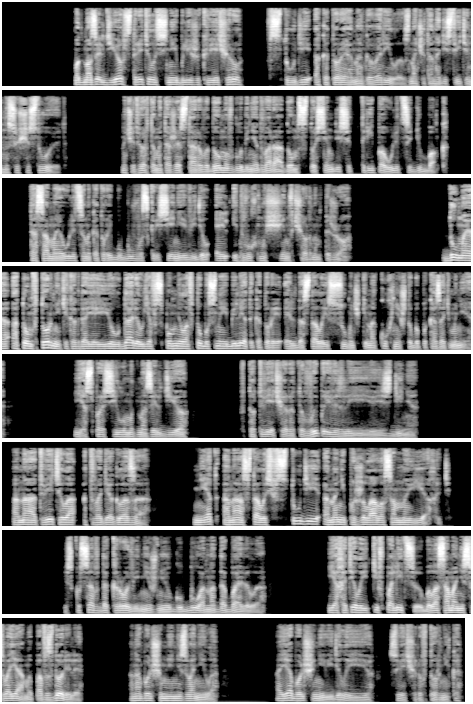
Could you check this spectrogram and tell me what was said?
Мадемуазель Дьё встретилась с ней ближе к вечеру в студии, о которой она говорила, значит, она действительно существует. На четвертом этаже старого дома в глубине двора, дом 173 по улице Дюбак. Та самая улица, на которой Бубу в воскресенье видел Эль и двух мужчин в черном «Пежо». Думая о том вторнике, когда я ее ударил, я вспомнил автобусные билеты, которые Эль достала из сумочки на кухне, чтобы показать мне. Я спросил у мадемуазель Дио, «В тот вечер это вы привезли ее из Диня?» Она ответила, отводя глаза. «Нет, она осталась в студии, она не пожелала со мной ехать». Искусав до крови нижнюю губу, она добавила. «Я хотела идти в полицию, была сама не своя, мы повздорили. Она больше мне не звонила, а я больше не видела ее с вечера вторника.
